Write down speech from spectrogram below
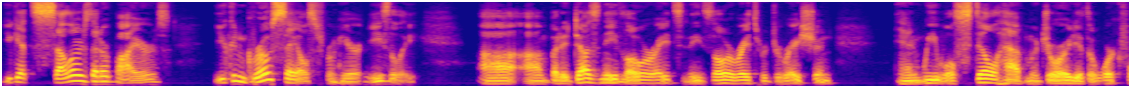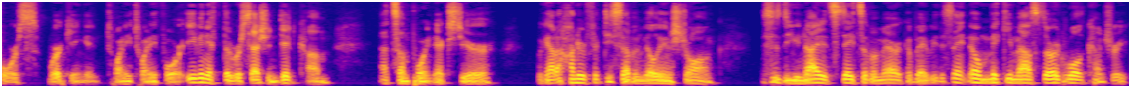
you get sellers that are buyers you can grow sales from here easily. Uh, um, but it does need lower rates it needs lower rates for duration and we will still have majority of the workforce working in 2024 even if the recession did come at some point next year we got 157 million strong this is the United States of America, baby. This ain't no Mickey Mouse third world country.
